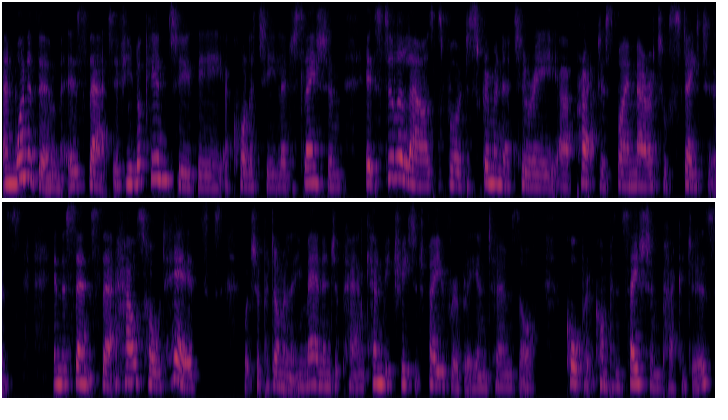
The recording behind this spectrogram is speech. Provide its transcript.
And one of them is that if you look into the equality legislation, it still allows for discriminatory uh, practice by marital status in the sense that household heads which are predominantly men in Japan, can be treated favorably in terms of corporate compensation packages.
